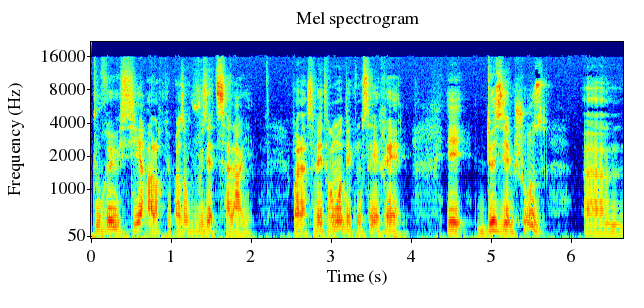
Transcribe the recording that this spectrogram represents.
pour réussir, alors que par exemple, vous êtes salarié. Voilà, ça va être vraiment des conseils réels. Et deuxième chose, euh,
